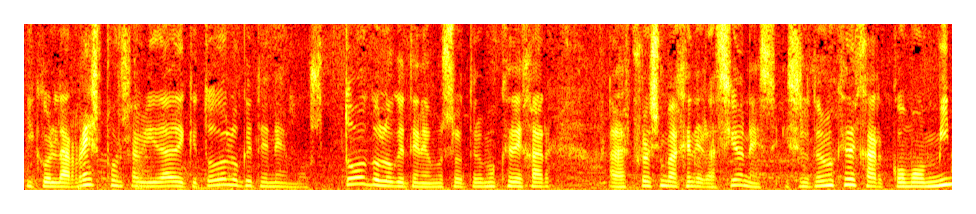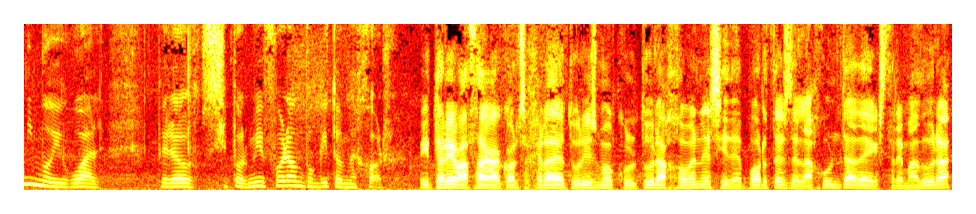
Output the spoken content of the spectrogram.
y con la responsabilidad de que todo lo que tenemos, todo lo que tenemos, se lo tenemos que dejar a las próximas generaciones y se lo tenemos que dejar como mínimo igual, pero si por mí fuera un poquito mejor. Victoria Bazaga, consejera de Turismo, Cultura, Jóvenes y Deportes de la Junta de Extremadura,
